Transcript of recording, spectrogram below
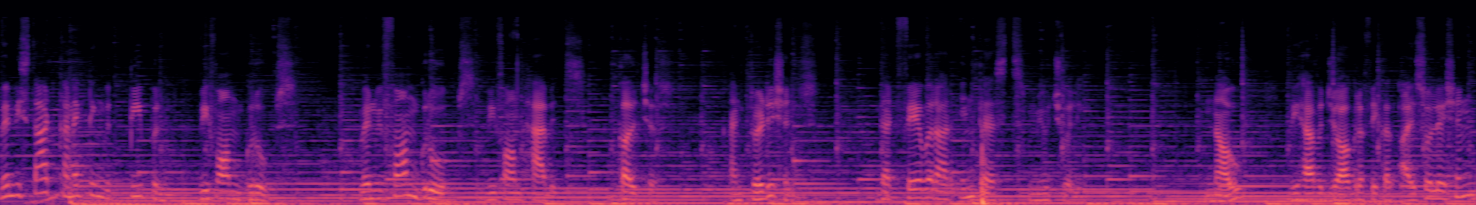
When we start connecting with people, we form groups. When we form groups, we form habits, cultures, and traditions that favor our interests mutually. Now, we have a geographical isolation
